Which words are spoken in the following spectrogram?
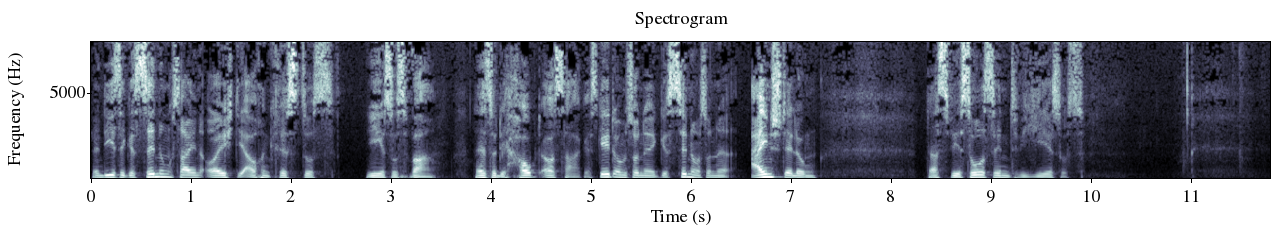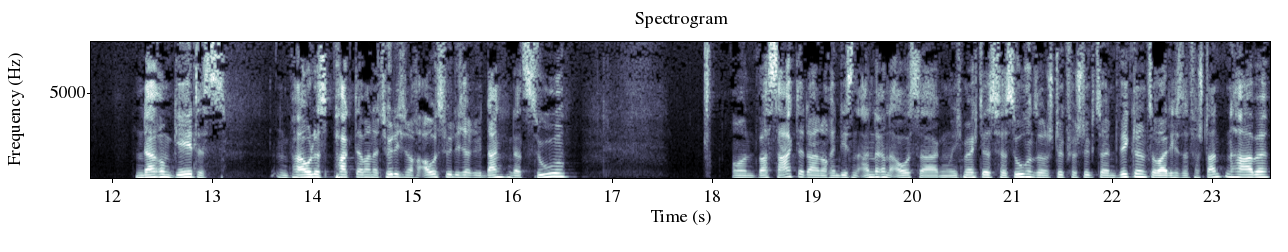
denn diese Gesinnung sei in euch, die auch in Christus Jesus war. Das ist so die Hauptaussage. Es geht um so eine Gesinnung, so eine Einstellung, dass wir so sind wie Jesus. Und darum geht es. Und Paulus packt aber natürlich noch ausführlichere Gedanken dazu. Und was sagt er da noch in diesen anderen Aussagen? Ich möchte es versuchen, so ein Stück für Stück zu entwickeln, soweit ich es verstanden habe.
